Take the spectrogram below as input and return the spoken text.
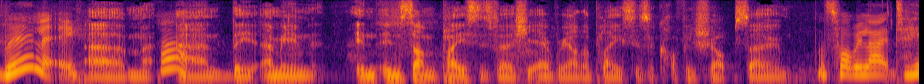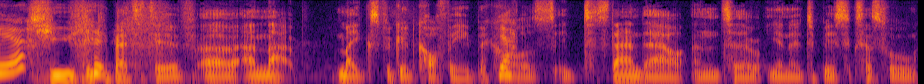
really? Um, Oh. And the, I mean, in, in some places, virtually every other place is a coffee shop. So That's what we like to hear. hugely competitive, uh, and that makes for good coffee because it, to stand out and to you know to be a successful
